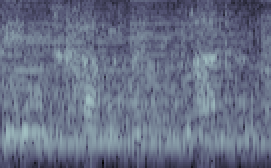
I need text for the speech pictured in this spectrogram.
field covered with blood.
